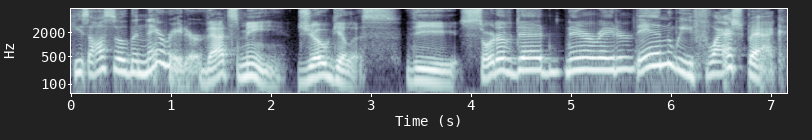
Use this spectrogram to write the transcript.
he's also the narrator. That's me, Joe Gillis, the sort of dead narrator. Then we flash back.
